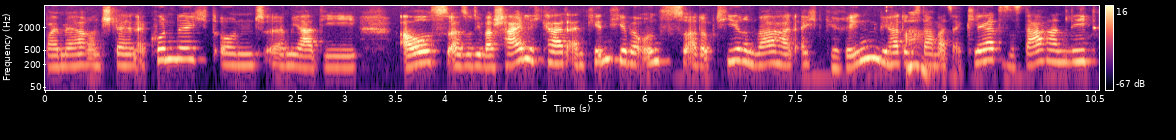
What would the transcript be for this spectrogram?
bei mehreren Stellen erkundigt und ähm, ja, die aus, also die Wahrscheinlichkeit, ein Kind hier bei uns zu adoptieren, war halt echt gering. Die hat uns ah. damals erklärt, dass es daran liegt,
